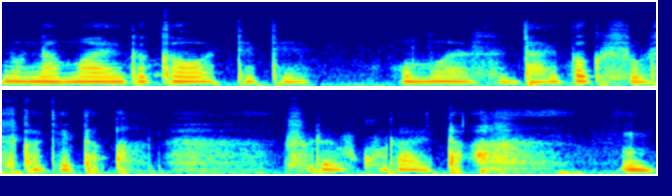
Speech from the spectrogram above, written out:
の名前が変わってて思わず大爆笑しかけた。それをこらえた。うん。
